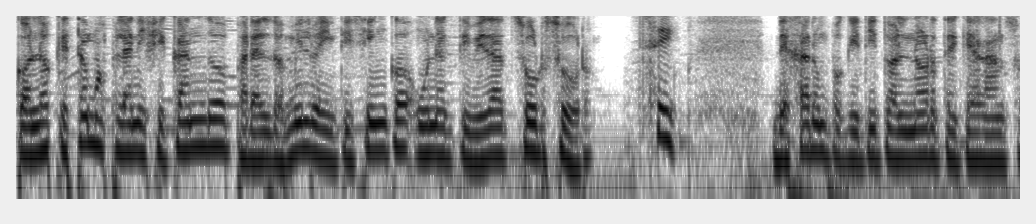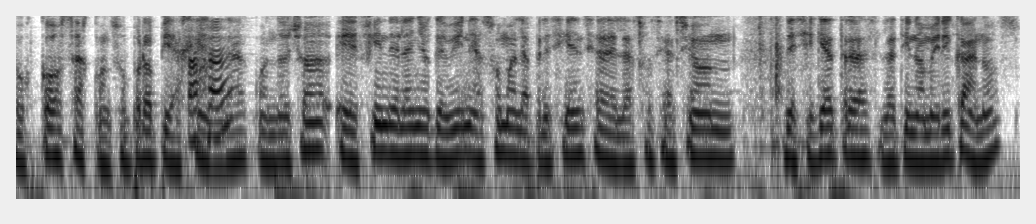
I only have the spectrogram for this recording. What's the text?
con los que estamos planificando para el 2025 una actividad sur-sur. Sí. Dejar un poquitito al norte que hagan sus cosas con su propia agenda. Ajá. Cuando yo, eh, fin del año que viene, asuma la presidencia de la Asociación de Psiquiatras Latinoamericanos,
